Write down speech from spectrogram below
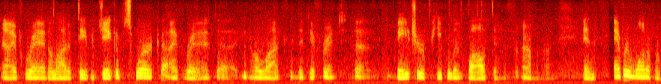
Now, I've read a lot of David Jacobs' work. I've read, uh, you know, a lot from the different uh, major people involved in the phenomenon, and every one of them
